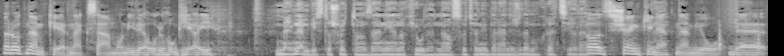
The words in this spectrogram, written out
mert ott nem kérnek számon ideológiai meg nem biztos, hogy Tanzániának jó lenne az, hogyha liberális demokrácia lenne. Az senkinek nem jó, de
